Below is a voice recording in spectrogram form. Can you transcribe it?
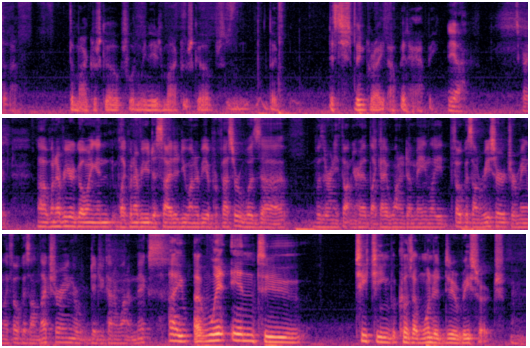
the, the microscopes when we needed microscopes. It's just been great. I've been happy. Yeah. It's great. Uh, whenever you're going in, like whenever you decided you wanted to be a professor, was uh, was there any thought in your head like I wanted to mainly focus on research or mainly focus on lecturing, or did you kind of want to mix? I, I went into teaching because I wanted to do research. Mhm.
